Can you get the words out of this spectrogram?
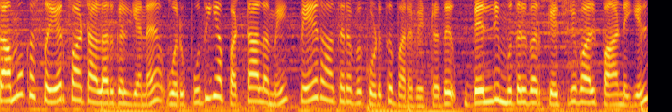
சமூக செயற்பாட்டாளர்கள் என ஒரு புதிய பட்டாளமே பேராதரவு கொடுத்து வரவேற்றது. டெல்லி முதல்வர் கெஜ்ரிவால் பாணியில்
